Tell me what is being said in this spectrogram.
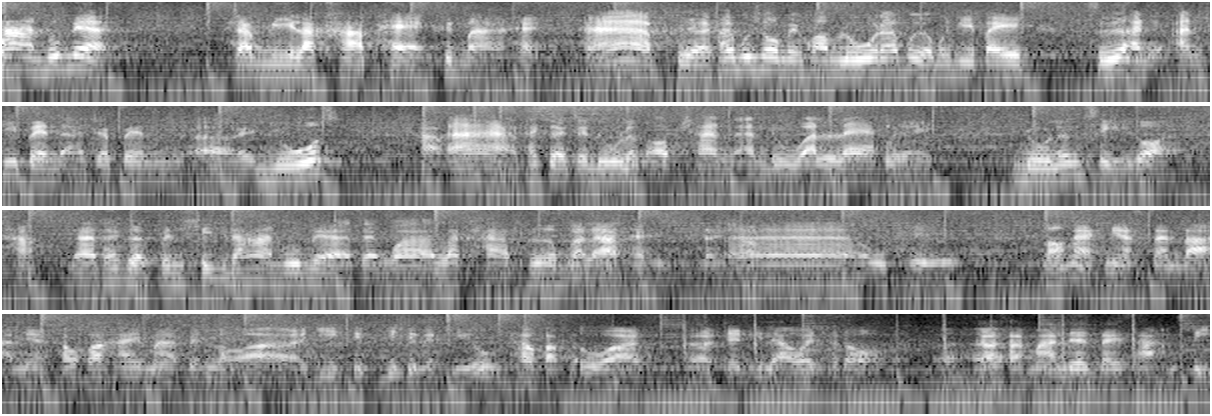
ด้านปุ๊บเนี่ยจะมีราคาแพงขึ้นมาแพงอ่าเผื่อท่านผู้ชมเป็นความรู้นะ เผื่อบางทีไปซื้ออันอันที่เป็นอาจจะเป็นเอ่อ use ครับอ่าถ้าเกิดจะดูเรื่องออปชันอันดูอันแรกเลย ดูเรื่องสีก่อนครับนะถ้าเกิดเป็นสีด้านปุ๊บเนี่ยแสดงว่าราคาเพิ่มมาแล้วแพงใช่ครับอ่าโอเค ล้อแม็กเนี่ยสแตนดาร์ดเนี่ยเขาก็ให้มาเป็นล้อเอ่อ20 21 นิ้ว เท่ากับตัวเอ่อเจนที่แล้วเวนทดอร์อ่าฮะก็สามารถเลือกได้ 3 สี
